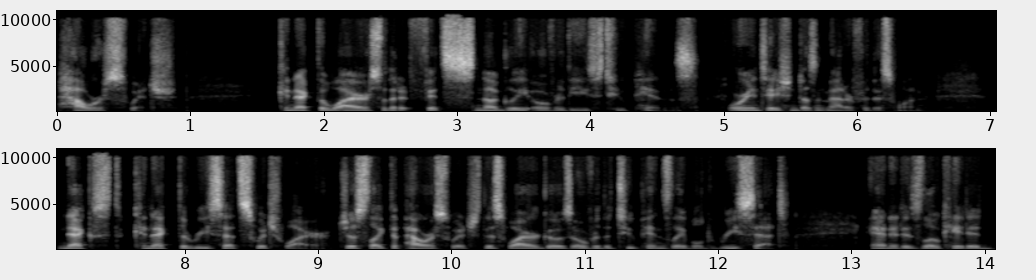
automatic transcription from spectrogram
power switch. Connect the wire so that it fits snugly over these two pins. Orientation doesn't matter for this one. Next, connect the reset switch wire. Just like the power switch, this wire goes over the two pins labeled reset, and it is located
